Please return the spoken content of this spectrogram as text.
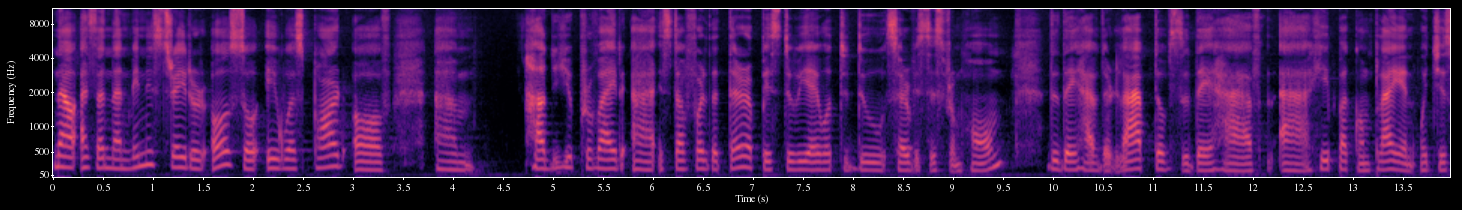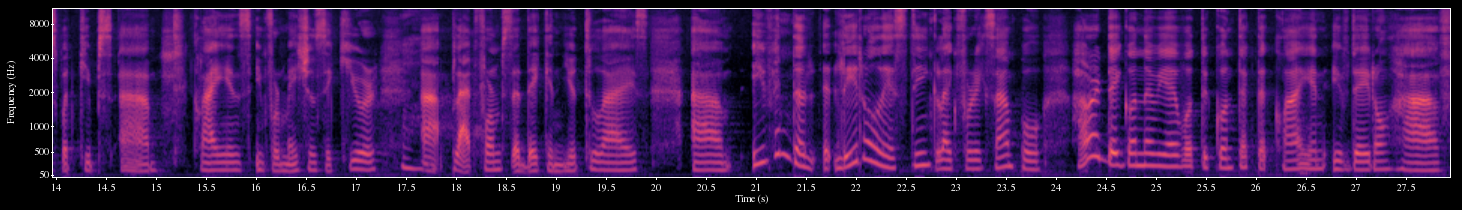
Now, as an administrator, also, it was part of um, how do you provide uh, stuff for the therapist to be able to do services from home? Do they have their laptops? Do they have uh, HIPAA compliant, which is what keeps um, clients' information secure, mm-hmm. uh, platforms that they can utilize? Um, even the littlest thing, like for example, how are they going to be able to contact a client if they don't have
